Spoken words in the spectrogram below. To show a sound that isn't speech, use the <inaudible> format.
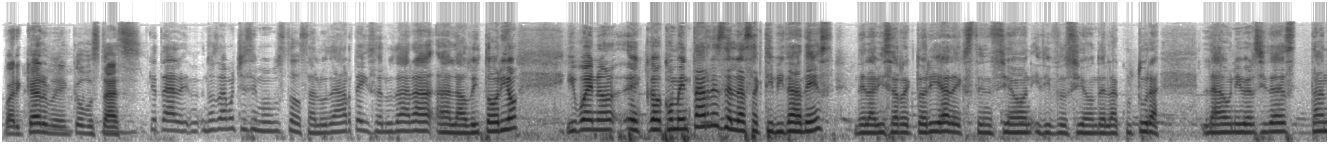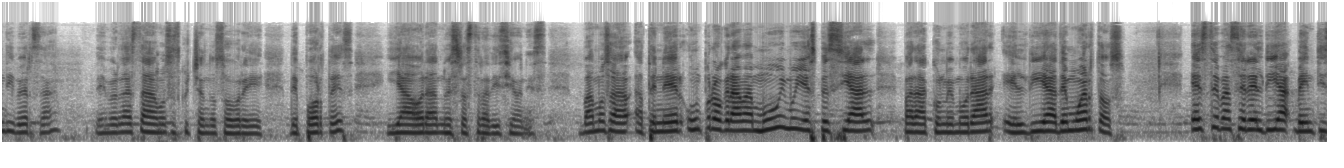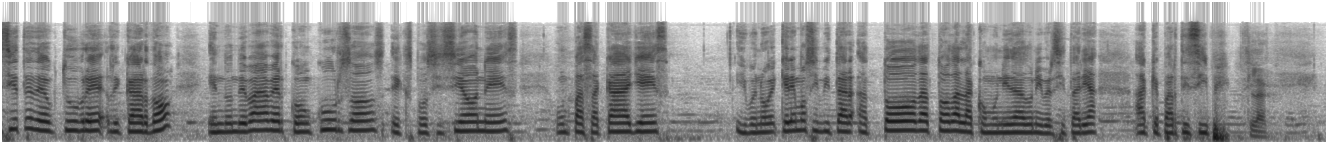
Mari Carmen, ¿cómo estás? <laughs> ¿Qué tal? Nos da muchísimo gusto saludarte y saludar al auditorio. Y bueno, eh, comentarles de las actividades de la Vicerrectoría de Extensión y Difusión de la Cultura. La universidad es tan diversa, de verdad estábamos escuchando sobre deportes y ahora nuestras tradiciones. Vamos a, tener un programa muy, muy especial para conmemorar el Día de Muertos. Este va a ser el día 27 de octubre, Ricardo, en donde va a haber concursos, exposiciones, un pasacalles. Y bueno, queremos invitar a toda, toda la comunidad universitaria a que participe. Claro.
